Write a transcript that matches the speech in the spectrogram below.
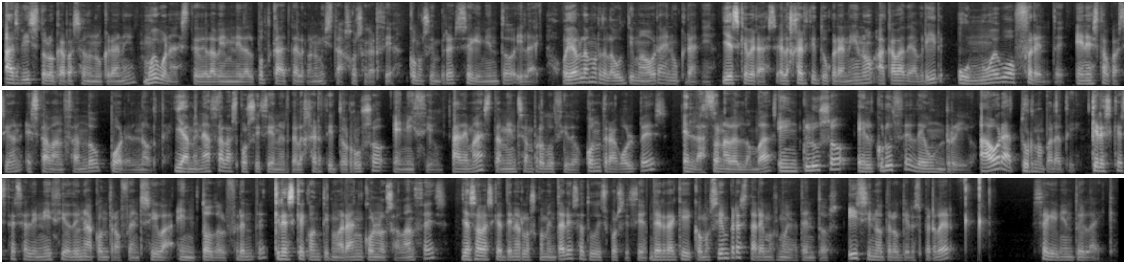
¿Has visto lo que ha pasado en Ucrania? Muy buenas, te doy la bienvenida al podcast del economista José García. Como siempre, seguimiento y like. Hoy hablamos de la última hora en Ucrania. Y es que verás, el ejército ucraniano acaba de abrir un nuevo frente. En esta ocasión está avanzando por el norte y amenaza las posiciones del ejército ruso en Izium. Además, también se han producido contragolpes en la zona del Donbass e incluso el cruce de un río. Ahora, turno para ti. ¿Crees que este es el inicio de una contraofensiva en todo el frente? ¿Crees que continuarán con los avances? Ya sabes que tienes los comentarios a tu disposición. Desde aquí, como siempre, estaremos muy atentos. Y si no te lo quieres perder, seguimiento y like.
